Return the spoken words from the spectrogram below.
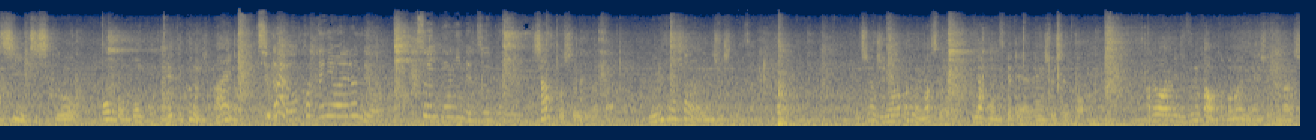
新しい知識をポンポンポンポン入れてくるんじゃないの？違うよ。勝手に言われるんだよ。通行人で通行人。シャッとしておいてください耳栓しながら練習してくださいうちのジュニアの子にもいますよ。イヤホンつけて練習してる子。あれはあれでリズム感を整える練習にもなるし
